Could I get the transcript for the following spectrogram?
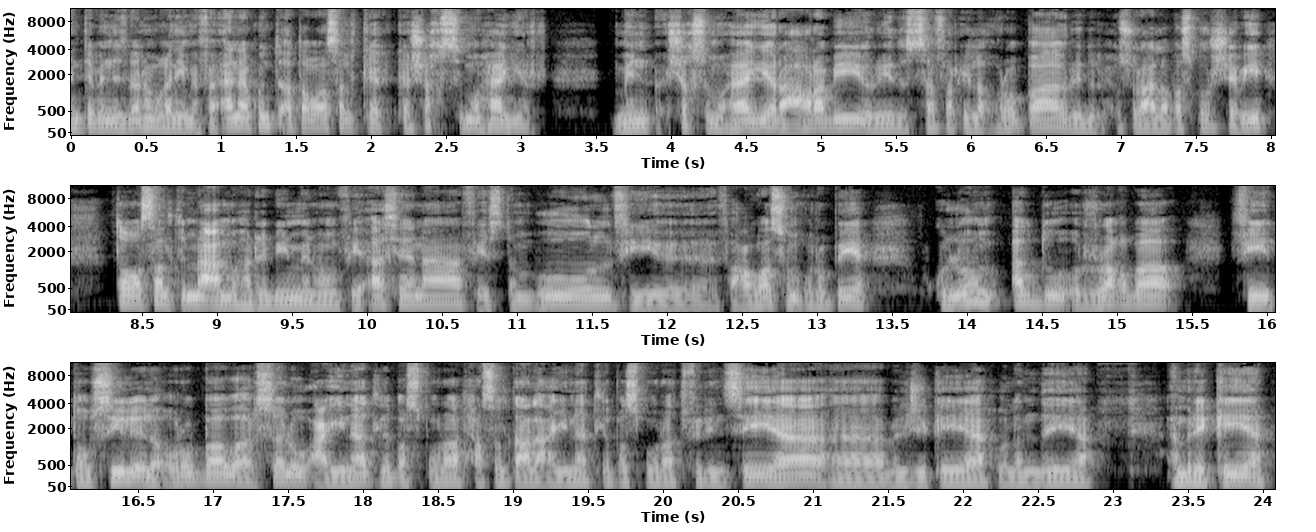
أنت بالنسبة لهم غنيمة. فأنا كنت أتواصل كشخص مهاجر. من شخص مهاجر عربي يريد السفر إلى أوروبا يريد الحصول على باسبور شبيه. تواصلت مع مهربين منهم في اثينا في إسطنبول في في عواصم أوروبية. كلهم أبدوا الرغبة في توصيلي إلى أوروبا وأرسلوا عينات لباسبورات حصلت على عينات لباسبورات فرنسية آه، بلجيكية هولندية أمريكية.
